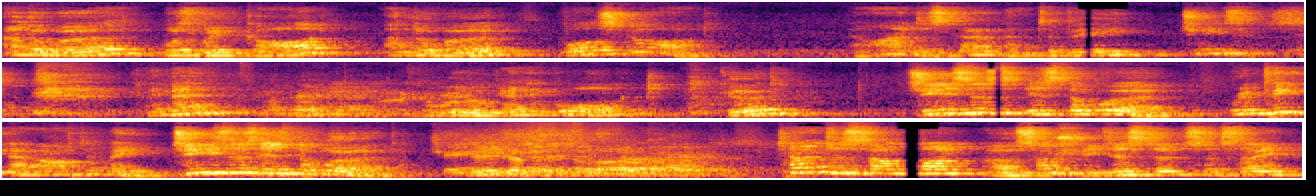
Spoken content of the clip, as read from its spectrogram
and the Word was with God, and the Word was God. Now I understand that to be Jesus. Amen? Oh, you're getting warm. Good. Jesus is the Word. Repeat that after me. Jesus is the Word. Jesus is the Lord. Turn to someone uh, socially distanced and say,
